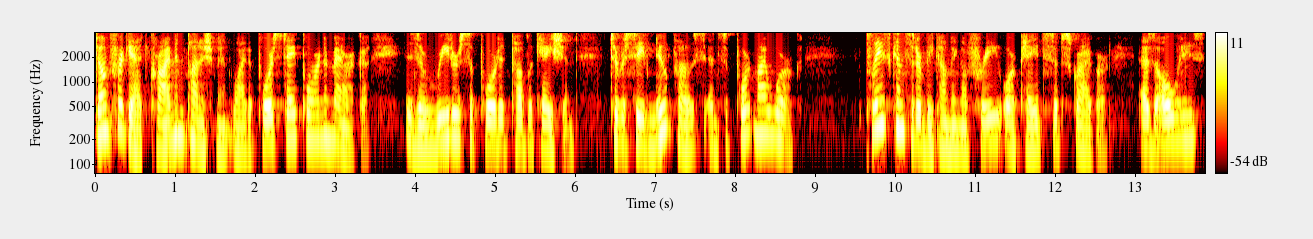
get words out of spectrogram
don't forget Crime and Punishment Why the Poor Stay Poor in America is a reader supported publication. To receive new posts and support my work, Please consider becoming a free or paid subscriber. As always,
